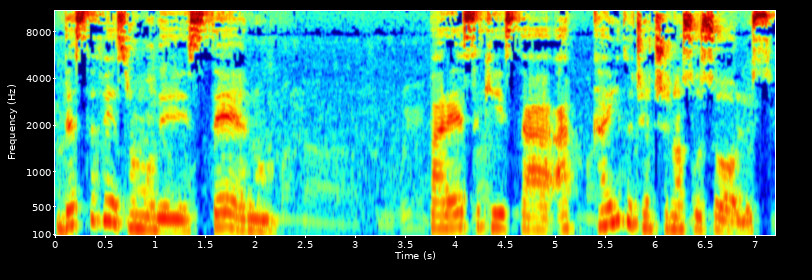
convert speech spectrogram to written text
desta vez no mundo externo, parece que está caído diante de nossos olhos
